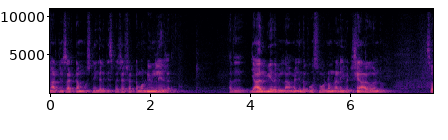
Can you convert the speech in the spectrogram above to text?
நாட்டின் சட்டம் முஸ்லீம்களுக்கு ஸ்பெஷல் சட்டம் ஒன்றும் இல்லை அது ஜாதி பேதம் இல்லாமல் இந்த போஸ்ட்மார்ட்டம் நடைபெற்றே ஆக வேண்டும். ஸோ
